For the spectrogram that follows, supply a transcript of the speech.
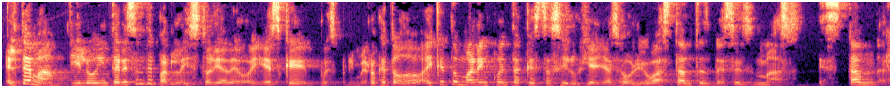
El tema y lo interesante para la historia de hoy es que, pues primero que todo, hay que tomar en cuenta que esta cirugía ya se volvió bastantes veces más estándar.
